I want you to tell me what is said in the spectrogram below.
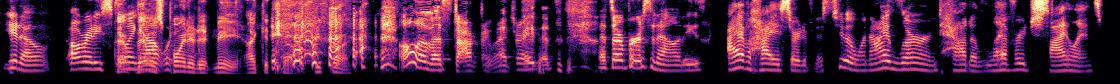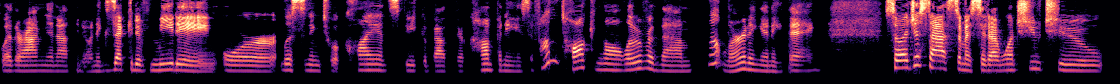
you know, already spewing that, that out. was pointed at me. I could tell. All of us talk too much, right? That's that's our personalities. I have a high assertiveness too. When I learned how to leverage silence, whether I'm in a you know an executive meeting or listening to a client speak about their companies, if I'm talking all over them, I'm not learning anything. So I just asked him, I said, I want you to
